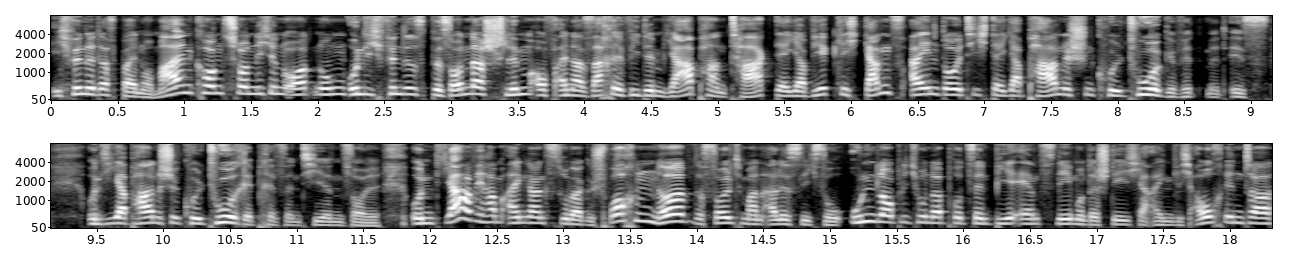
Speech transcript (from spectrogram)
Ich finde das bei normalen Cons schon nicht in Ordnung und ich finde es besonders schlimm auf einer Sache wie dem Japan-Tag, der ja wirklich ganz eindeutig der japanische japanischen Kultur gewidmet ist und die japanische Kultur repräsentieren soll. Und ja, wir haben eingangs drüber gesprochen, ne? Das sollte man alles nicht so unglaublich 100% Bier ernst nehmen und da stehe ich ja eigentlich auch hinter.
